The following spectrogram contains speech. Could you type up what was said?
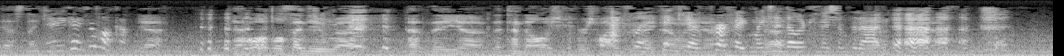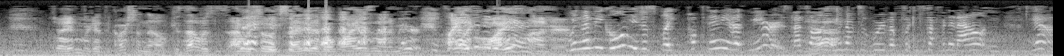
Yes, thank There you. you go. You're welcome. Yeah, yeah. We'll, we'll send you uh, the uh, the ten dollars for the first five. Excellent. Thank way, you. yeah. Perfect. My ten dollar commission for that. Yeah. So I didn't forget the question though, because that was I was so excited about why isn't that a mirror? Why Yeah, isn't like, it why a mirror? isn't it a mirror? Wouldn't that be cool if you just like popped in, you had mirrors. That's all. You wouldn't have to worry about putting stuff in and out, and yeah,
